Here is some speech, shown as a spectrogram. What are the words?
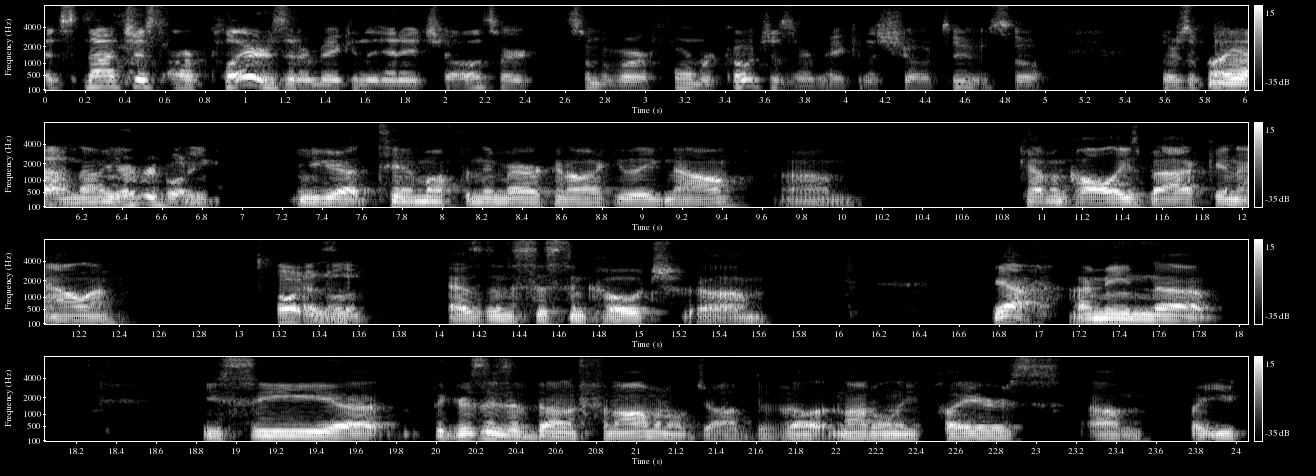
it's not just our players that are making the NHL; it's our some of our former coaches are making the show too. So there's a well, yeah, now for everybody. You, you, got Tim up in the American Hockey League now. Um, Kevin Colley's back in Allen. Oh, as, an, as an assistant coach. Um, yeah, I mean, uh, you see, uh, the Grizzlies have done a phenomenal job developing not only players, um, but you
